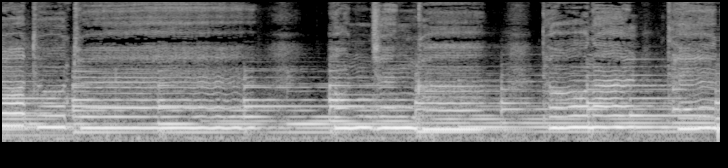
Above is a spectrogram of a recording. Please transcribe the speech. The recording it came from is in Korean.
잊어도 돼. 언젠가 떠날 테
